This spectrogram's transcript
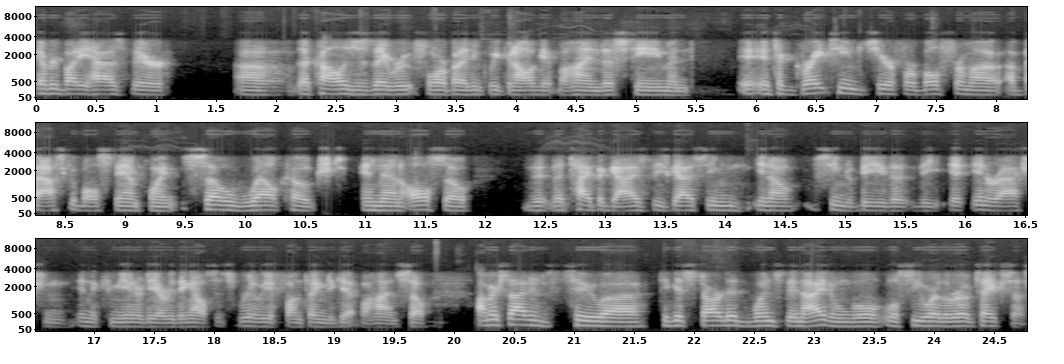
everybody has their uh, the colleges they root for, but I think we can all get behind this team. And it's a great team to cheer for, both from a, a basketball standpoint, so well coached, and then also the, the type of guys these guys seem, you know, seem to be the the interaction in the community, everything else. It's really a fun thing to get behind. So I'm excited to uh, to get started Wednesday night, and we'll we'll see where the road takes us.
